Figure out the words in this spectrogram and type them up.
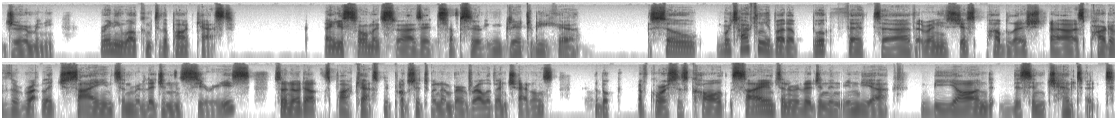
Germany. Renny, welcome to the podcast. Thank you so much, Raj. It's absolutely great to be here. So we're talking about a book that uh, that Renny's just published uh, as part of the Routledge Science and Religion series. So no doubt this podcast will be posted to a number of relevant channels. The book, of course, is called Science and Religion in India: Beyond Disenchantment.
